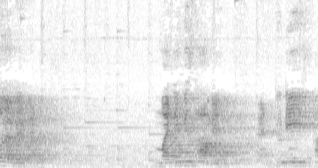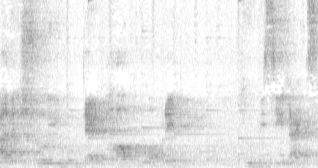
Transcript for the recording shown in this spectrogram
Hello everyone. My name is Amir and today I will show you that how to operate UVC lights.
